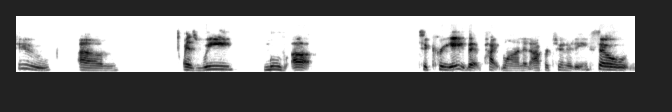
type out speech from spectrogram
to um as we move up to create that pipeline and opportunity so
